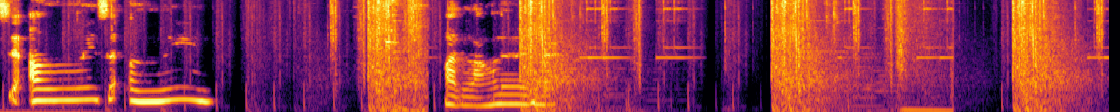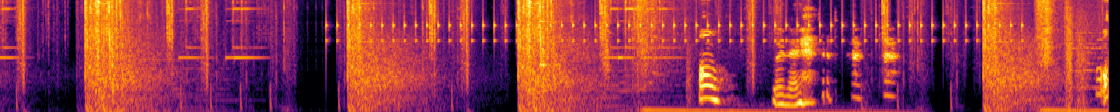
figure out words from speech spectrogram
เสียเอ้ยเสียเอ้ยปัดหลังเลยนะโอ้ไปไหนโอ้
